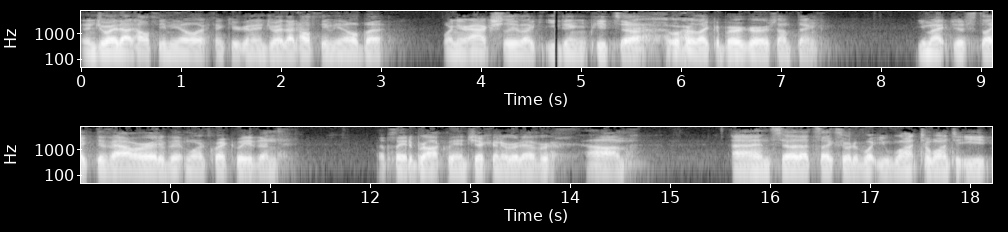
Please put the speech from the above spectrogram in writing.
enjoy that healthy meal or think you're going to enjoy that healthy meal, but when you're actually like eating pizza or like a burger or something, you might just like devour it a bit more quickly than a plate of broccoli and chicken or whatever. Um, and so that's like sort of what you want to want to eat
